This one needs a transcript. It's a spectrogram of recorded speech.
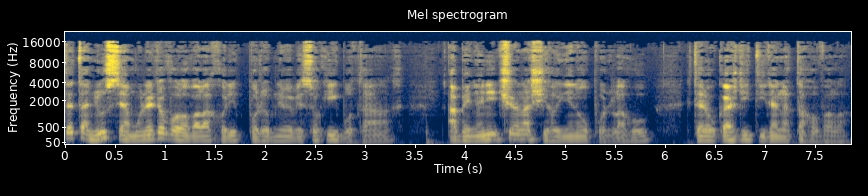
Teta Nusia mu nedovolovala chodit podobně ve vysokých botách, aby neničil naši hliněnou podlahu, kterou každý týden natahovala.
